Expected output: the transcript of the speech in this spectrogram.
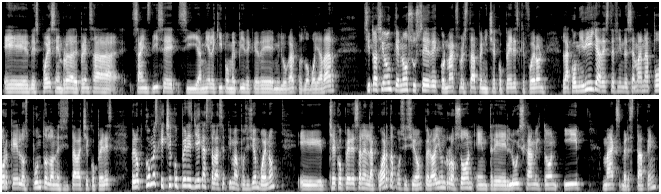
eh, después en rueda de prensa Sainz dice si a mí el equipo me pide que dé mi lugar pues lo voy a dar Situación que no sucede con Max Verstappen y Checo Pérez, que fueron la comidilla de este fin de semana porque los puntos lo necesitaba Checo Pérez. Pero ¿cómo es que Checo Pérez llega hasta la séptima posición? Bueno, eh, Checo Pérez sale en la cuarta posición, pero hay un rozón entre Lewis Hamilton y Max Verstappen.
